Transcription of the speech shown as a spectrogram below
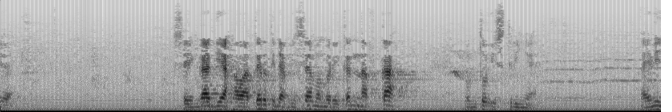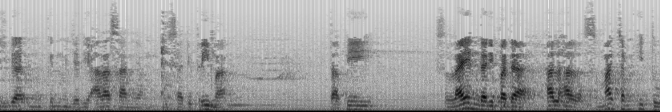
Ya. Sehingga dia khawatir tidak bisa memberikan nafkah untuk istrinya. Nah ini juga mungkin menjadi alasan yang bisa diterima. Tapi selain daripada hal-hal semacam itu,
